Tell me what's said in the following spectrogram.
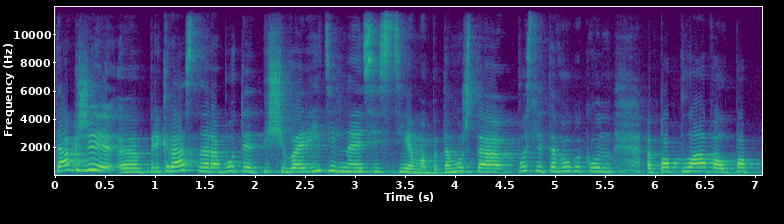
Также э, прекрасно работает пищеварительная система, потому что после того, как он поплавал, поп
